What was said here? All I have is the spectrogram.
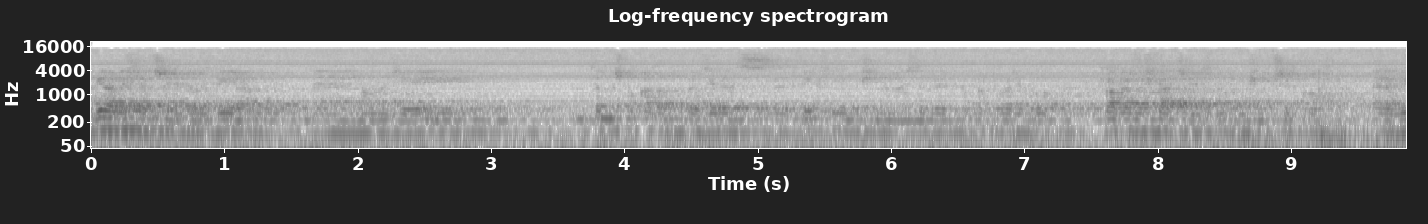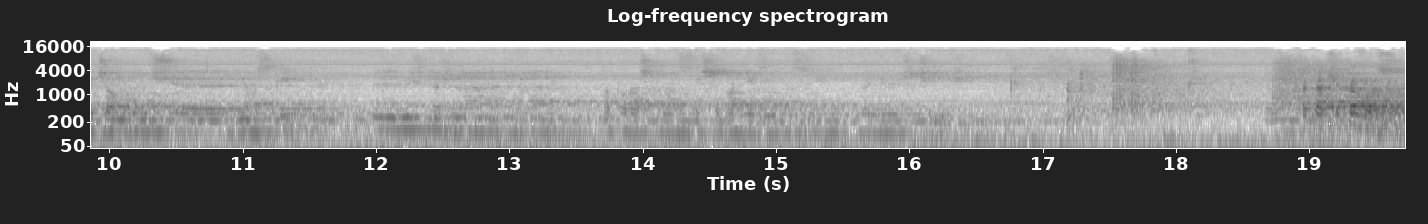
nabiera doświadczenia, rozwija, e, mam nadzieję. I ten mecz pokazał, że to jest jeden z tych, który musimy niestety potraktować jako bagaż doświadczeń. Stąd musimy szybko e, wyciągnąć e, wnioski. E, Myślę, że, że ta porażka nas jeszcze bardziej wzmocni i będziemy się silni. Taka ciekawostka.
